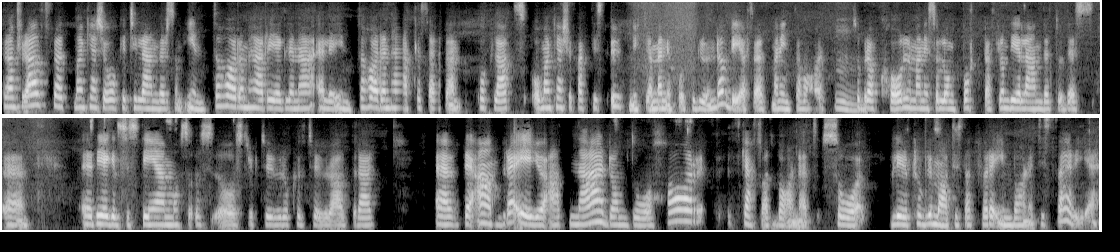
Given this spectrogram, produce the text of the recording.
Framförallt för att man kanske åker till länder som inte har de här reglerna eller inte har den här processen på plats och man kanske faktiskt utnyttjar människor på grund av det för att man inte har mm. så bra koll, man är så långt borta från det landet och dess eh, regelsystem och, och, struktur och kultur och allt det där. Eh, det andra är ju att när de då har skaffat barnet så blir det problematiskt att föra in barnet i Sverige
